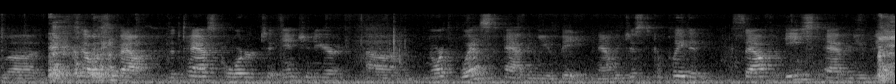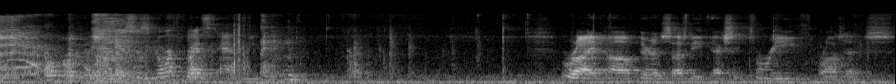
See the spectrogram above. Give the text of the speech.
to uh, tell us about the task order to engineer um, Northwest Avenue B. Now, we just completed Southeast Avenue B. This is Northwest Avenue B. Right, uh, there's actually, actually three projects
